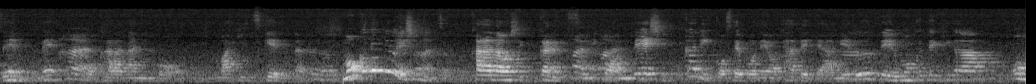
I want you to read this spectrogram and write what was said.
全部ね、はい、こう体にこう巻きつけるたり目的は一緒なんですよ。体をしっかり包み込んで、はいはい、しっかりこう背骨を立ててあげるっていう目的が主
